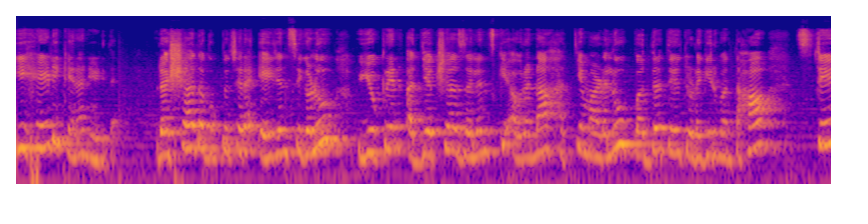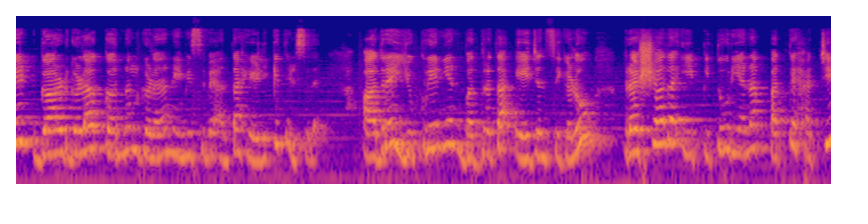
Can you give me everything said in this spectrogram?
ಈ ಹೇಳಿಕೆಯನ್ನು ನೀಡಿದೆ. ರಷ್ಯಾದ ಗುಪ್ತಚರ ಏಜೆನ್ಸಿಗಳು ಯುಕ್ರೇನ್ ಅಧ್ಯಕ್ಷ ಜೆಲೆನ್ಸ್ಕಿ ಅವರನ್ನು ಹತ್ಯೆ ಮಾಡಲು ಭದ್ರತೆ ತೊಡಗಿರುವಂತಹ ಸ್ಟೇಟ್ ಗಾರ್ಡ್ಗಳ ಕರ್ನಲ್ಗಳನ್ನು ನೇಮಿಸಿವೆ ಅಂತ ಹೇಳಿಕೆ ತಿಳಿಸಿದೆ. ಆದರೆ ಯುಕ್ರೇನಿಯನ್ ಭದ್ರತಾ ಏಜೆನ್ಸಿಗಳು ರಷ್ಯಾದ ಈ ಪಿತೂರಿಯನ್ನು ಪತ್ತೆ ಹಚ್ಚಿ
